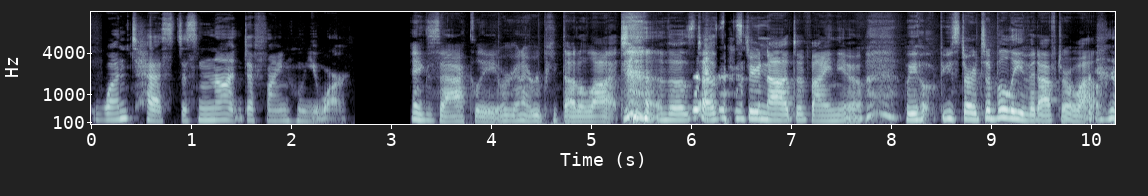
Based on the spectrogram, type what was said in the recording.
one test does not define who you are. Exactly. We're going to repeat that a lot. Those tests do not define you. We hope you start to believe it after a while.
